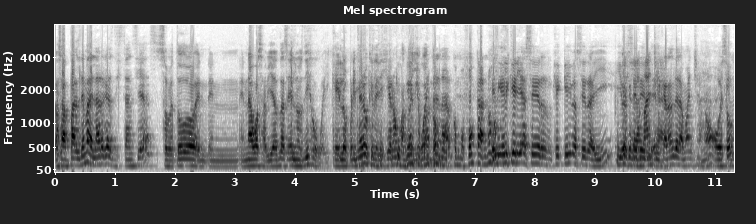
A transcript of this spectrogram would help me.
O sea, para el tema de largas distancias, sobre todo en, en- en aguas abiertas, él nos dijo, güey, que lo primero que le dijeron cuando llegó a entrenar... como, como foca, ¿no? Él, él quería hacer, ¿qué, qué iba a hacer ahí? Creo Iba a ser el, Mancha. el canal de la Mancha, ¿no? O eso.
